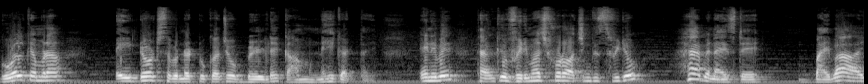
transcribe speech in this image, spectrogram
Google camera eight dot seven dot two का जो बिल्ड है, काम नहीं करता है। Anyway thank you very much for watching this video have a nice day bye bye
